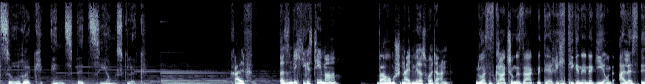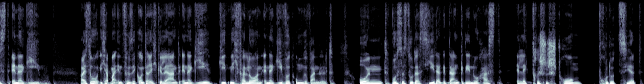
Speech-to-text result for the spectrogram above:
Zurück ins Beziehungsglück. Ralf, das ist ein wichtiges Thema. Warum schneiden wir das heute an? Du hast es gerade schon gesagt, mit der richtigen Energie und alles ist Energie. Weißt du, ich habe mal in Physikunterricht gelernt, Energie geht nicht verloren, Energie wird umgewandelt. Und wusstest du, dass jeder Gedanke, den du hast, elektrischen Strom produziert.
